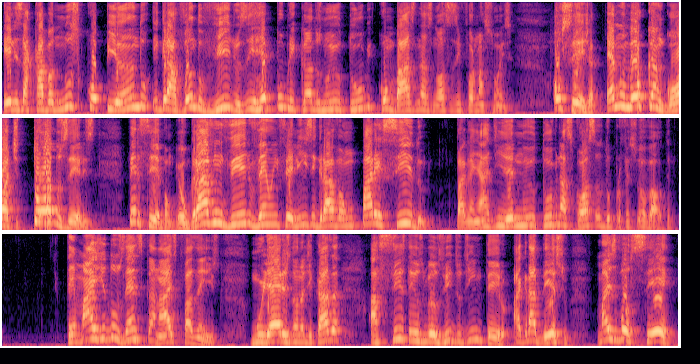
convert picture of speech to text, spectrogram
eles acabam nos copiando e gravando vídeos e republicando no YouTube com base nas nossas informações. Ou seja, é no meu cangote, todos eles. Percebam, eu gravo um vídeo, vem um infeliz e grava um parecido para ganhar dinheiro no YouTube nas costas do professor Walter. Tem mais de 200 canais que fazem isso. Mulheres dona de casa assistem os meus vídeos o dia inteiro. Agradeço. Mas você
